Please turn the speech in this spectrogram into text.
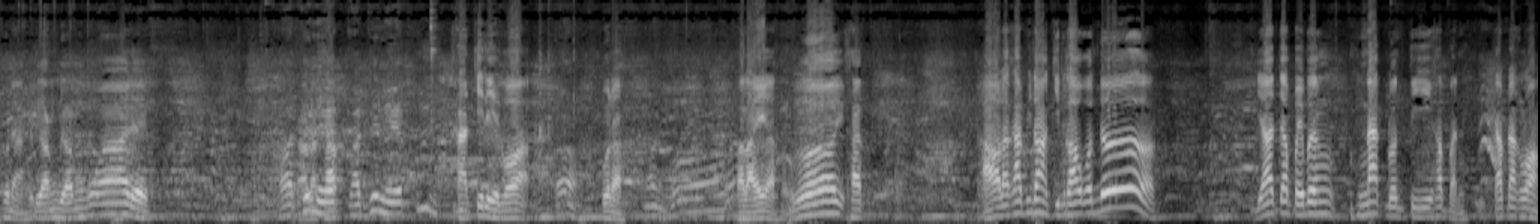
คุณอะเหลืองเหลืองหัวเลยขาดที่เหล็กขาดที่เหล็กขาดจิเลดบ่อะอ่าพูดอะนั่นโอ้ปลาไหลอะเอ้ยครับ เอาละครับพี่น้องกินข้าวกันเด้อเดี๋ยวจะไปเบิ่งนักดนตรีครับบัดนี้กับนักร้อง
